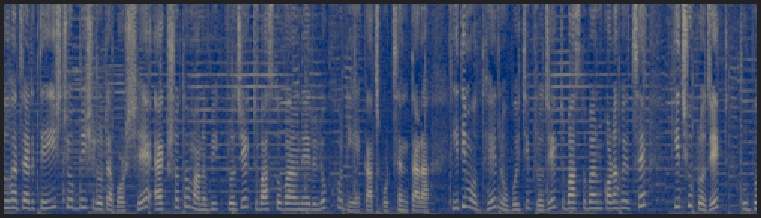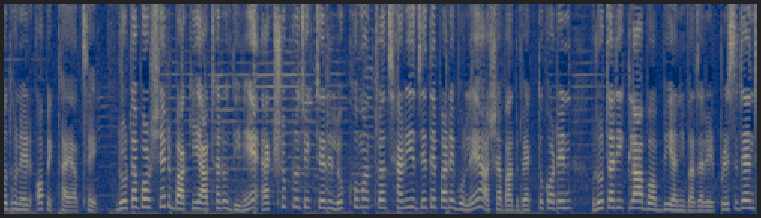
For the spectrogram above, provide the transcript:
দু হাজার তেইশ চব্বিশ রোটা বর্ষে একশত মানবিক প্রজেক্ট বাস্তবায়নের লক্ষ্য নিয়ে কাজ করছেন তারা। ইতিমধ্যে নব্বইটি প্রজেক্ট বাস্তবায়ন করা হয়েছে, কিছু প্রজেক্ট উদ্বোধনের অপেক্ষায় আছে। রোটা বর্ষের বাকি আঠারো দিনে একশো প্রজেক্টের লক্ষ্যমাত্রা ছাড়িয়ে যেতে পারে বলে আশাবাদ ব্যক্ত করেন রোটারি ক্লাব অব বিয়ানীবাজারের প্রেসিডেন্ট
